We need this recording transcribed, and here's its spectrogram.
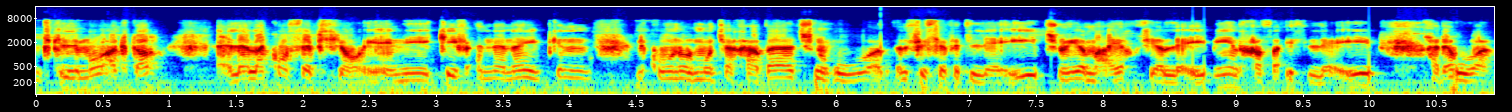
نتكلموا أكثر على la conception يعني كيف أننا يمكن نكونوا المنتخبات شنو هو فلسفه اللاعب شنو هي معايير اختيار اللاعبين خصائص اللاعب هذا هو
